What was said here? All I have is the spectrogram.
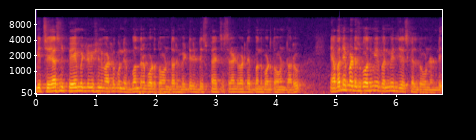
మీరు చేయాల్సిన పేమెంట్ విషయంలో వాటిలో కొన్ని ఇబ్బందులు పడుతూ ఉంటారు. మెటీరియల్ డిస్పాచెస్ ఇలాంటి వాటిలో ఇబ్బంది పడుతూ ఉంటారు. ఎవరిని పట్టించుకోవద్దు. మీ పని మీరు చేసుకెళ్తూ ఉండండి.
